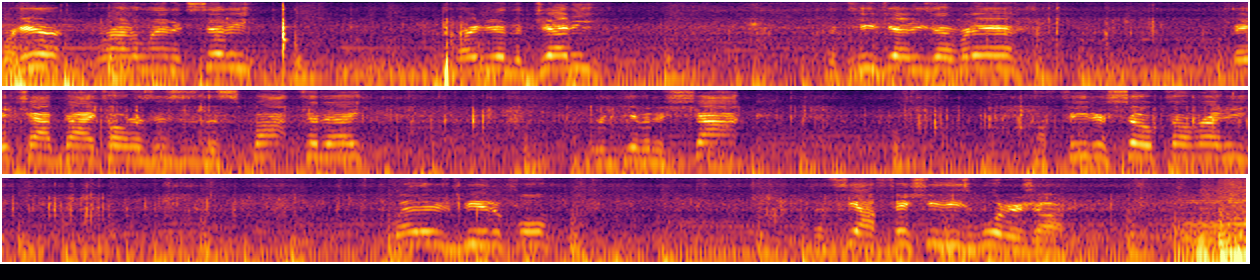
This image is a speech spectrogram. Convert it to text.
we're here. We're at Atlantic City, right near the jetty. The T jetty's over there. Bait shop guy told us this is the spot today. We're gonna give it a shot. My feet are soaked already. Weather's beautiful. Let's see how fishy these waters are.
